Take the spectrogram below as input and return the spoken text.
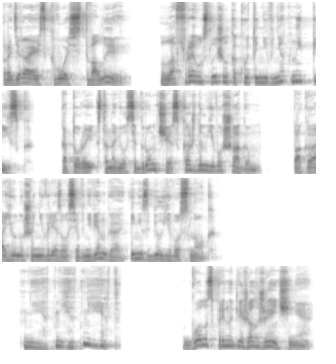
Продираясь сквозь стволы, Лафре услышал какой-то невнятный писк, который становился громче с каждым его шагом, пока юноша не врезался в Невенга и не сбил его с ног. «Нет, нет, нет!» Голос принадлежал женщине,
